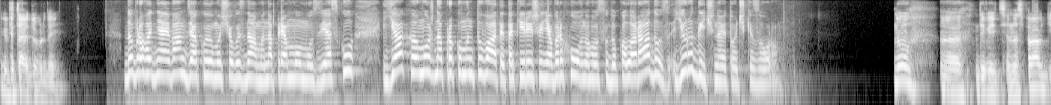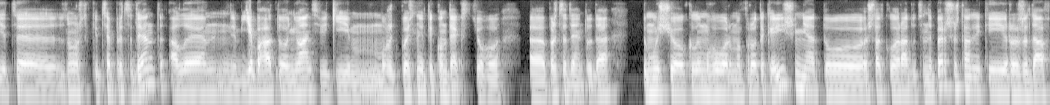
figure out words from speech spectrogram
Вітаю, добрий день. Доброго дня і вам. Дякуємо, що ви з нами на прямому зв'язку. Як можна прокоментувати такі рішення Верховного суду Колорадо з юридичної точки зору? Ну дивіться, насправді це знову ж таки це прецедент, але є багато нюансів, які можуть пояснити контекст цього е, прецеденту. Да? Тому що коли ми говоримо про таке рішення, то штат Колорадо це не перший штат, який розглядав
